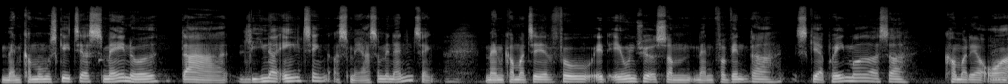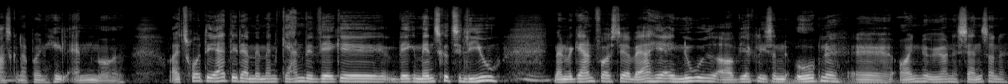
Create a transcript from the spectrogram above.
man kommer måske til at smage noget, der ligner en ting og smager som en anden ting. Man kommer til at få et eventyr, som man forventer sker på en måde, og så kommer det og overrasker dig på en helt anden måde. Og jeg tror, det er det der med, at man gerne vil vække, vække mennesket til live. Mm. Man vil gerne få os til at være her i nuet og virkelig sådan åbne øh, øjnene, ørerne, sanserne.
